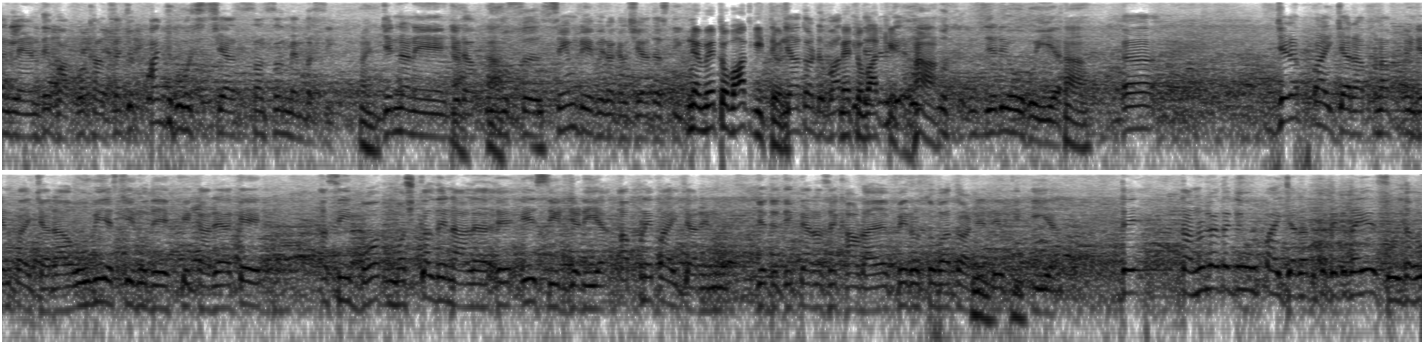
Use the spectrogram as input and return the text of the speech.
ਇੰਗਲੈਂਡ ਦੇ ਵੱਖ-ਵੱਖ ਹਲਕਿਆਂ 'ਚ ਪੰਜ ਹੋਰ ਸ਼ਾਇਦ ਸੰਸਦ ਮੈਂਬਰ ਸੀ। ਜਿਨ੍ਹਾਂ ਨੇ ਜਿਹੜਾ। ਉਸ ਸੇਮ ਡੇ ਮੇਰਾ ਖਿਆਲ ਸ਼ਾਇਦ ਅਸਤੀਫਾ ਨੇ ਮੇਰੇ ਤੋਂ ਬਾਅਦ ਕੀਤੇ ਜਾਂ ਤੁਹਾਡੇ ਬਾਅਦ ਮੇਰੇ ਤੋਂ ਜਾਣੀ ਕੀਤੇ ਹਾਂ। ਉਸ- ਜਿਹੜੀ ਉਹ ਹੋਈ ਹੈ। ਹਾਂ ਜਿਹੜਾ ਭਾਈਚਾਰਾ ਆਪਣਾ ਇੰਡੀਅਨ ਭਾਈਚਾਰਾ ਉਹ ਵੀ ਇਸ ਚੀਜ਼ ਨੂੰ ਦੇਖ ਕੇ ਕਰ ਰਿਹਾ ਕਿ ਅਸੀਂ ਬਹੁਤ ਮੁਸ਼ਕਲ ਦੇ ਨਾਲ ਇਹ ਸੀਟ ਜਿਹੜੀ ਆ ਆਪਣੇ ਭਾਈਚਾਰੇ ਨੂੰ ਜੇ ਦਿੱਤੀ ਪਿਆਰਾ ਸਿੰਘ ਖਾਵੜਾ ਹੈ ਫਿਰ ਉਸ ਤੋਂ ਬਾਅਦ ਤੁਹਾਡੇ ਤੇ ਕੀਤੀ ਆ। ਤੇ ਤੁਹਾਨੂੰ ਲੱਗਦਾ ਕਿ ਉਹ ਭਾਈਚਾਰਾ ਕਦੇ ਕਦੇ ਇਹ ਸੋਚਦਾ ਹੋਊ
